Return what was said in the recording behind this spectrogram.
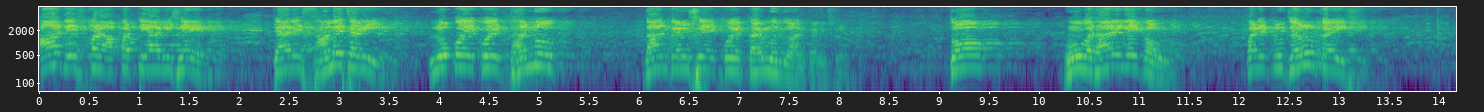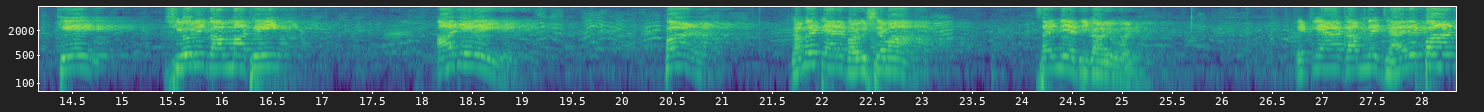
આ દેશ પર આપત્તિ આવી છે, ત્યારે સામે ચડી લોકોએ કોઈ ધનનું દાન કર્યું છે, કોઈ કર્મનું દાન કર્યું છે. તો હું વધારે નહીં કહું, પણ એટલું જરૂર કહીશ કે શિયોરી ગામમાંથી આજે નહીં, પણ ગમે ત્યારે ભવિષ્યમાં સૈન્ય અધિકારીઓ બને. એટલે આ ગામને જ્યારે પણ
